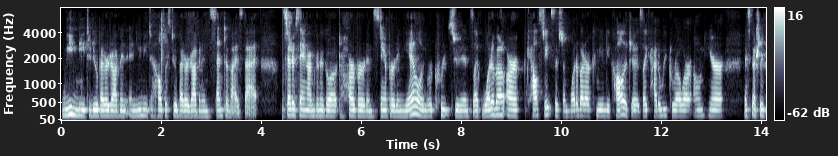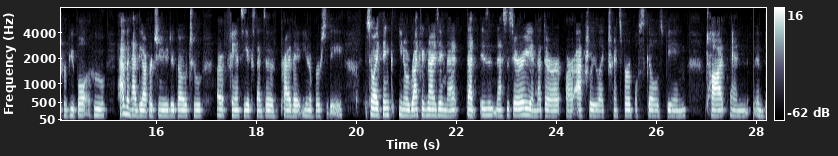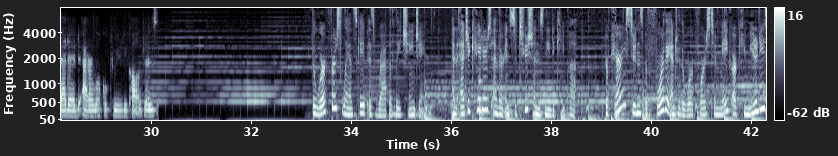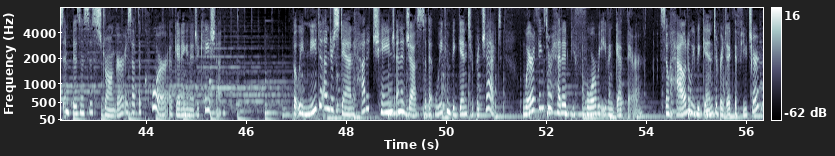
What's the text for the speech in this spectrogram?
we need to do a better job and, and you need to help us do a better job and incentivize that. Instead of saying, I'm going to go out to Harvard and Stanford and Yale and recruit students, like, what about our Cal State system? What about our community colleges? Like, how do we grow our own here, especially for people who haven't had the opportunity to go to a fancy, expensive private university? So I think, you know, recognizing that that isn't necessary and that there are, are actually like transferable skills being taught and embedded at our local community colleges. The workforce landscape is rapidly changing, and educators and their institutions need to keep up. Preparing students before they enter the workforce to make our communities and businesses stronger is at the core of getting an education. But we need to understand how to change and adjust so that we can begin to project where things are headed before we even get there. So, how do we begin to predict the future?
